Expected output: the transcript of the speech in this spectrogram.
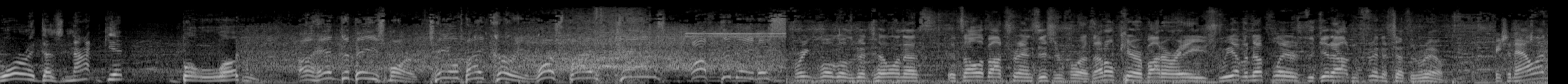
Wara does not get below. Ahead to Bazemore. Tailed by Curry. Lost by James. Off to Davis. Frank Vogel's been telling us it's all about transition for us. I don't care about our age. We have enough players to get out and finish at the rim. Grayson Allen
